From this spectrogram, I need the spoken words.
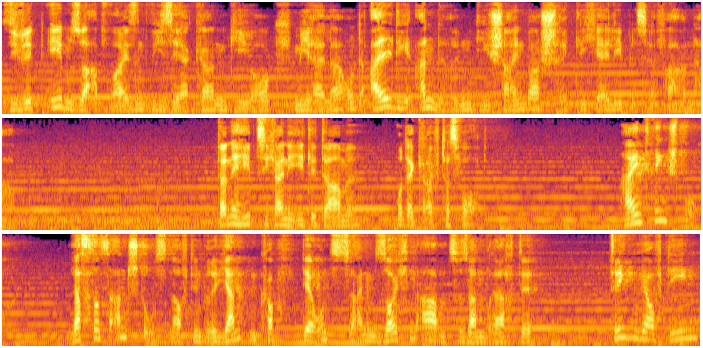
Sie wirkt ebenso abweisend wie Serkan, Georg, Mirella und all die anderen, die scheinbar schreckliche Erlebnisse erfahren haben. Dann erhebt sich eine edle Dame und ergreift das Wort. Ein Trinkspruch. Lasst uns anstoßen auf den brillanten Kopf, der uns zu einem solchen Abend zusammenbrachte. Trinken wir auf den,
